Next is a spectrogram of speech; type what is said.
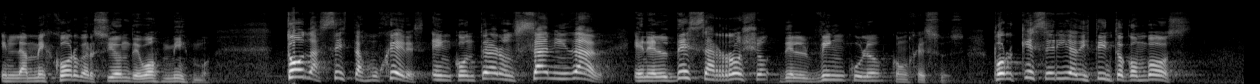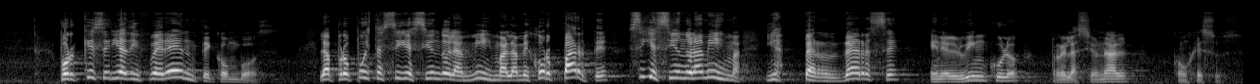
en la mejor versión de vos mismo. Todas estas mujeres encontraron sanidad en el desarrollo del vínculo con Jesús. ¿Por qué sería distinto con vos? ¿Por qué sería diferente con vos? La propuesta sigue siendo la misma, la mejor parte sigue siendo la misma, y es perderse en el vínculo relacional con Jesús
